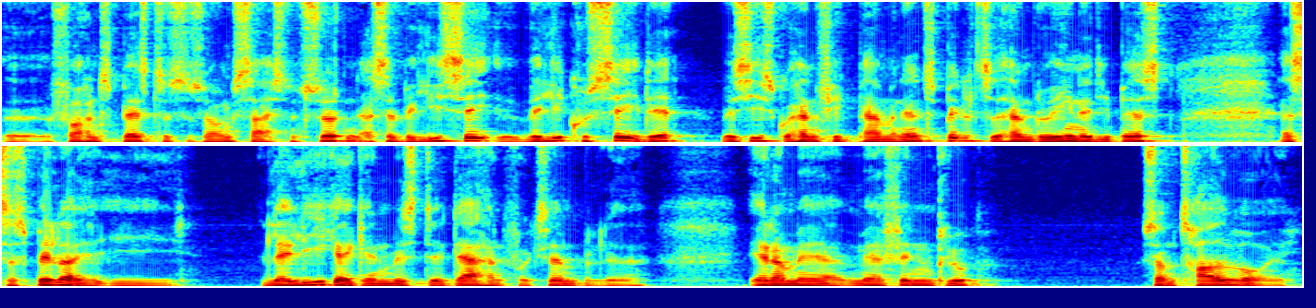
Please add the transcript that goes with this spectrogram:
øh, for hans bedste sæson 16-17. Altså vil I, se, vil I kunne se det, hvis I skulle, han fik permanent spilletid? Han blev en af de bedste altså spillere i La Liga igen, hvis det er der, han for eksempel øh, ender med, med at finde en klub som 30-årig?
